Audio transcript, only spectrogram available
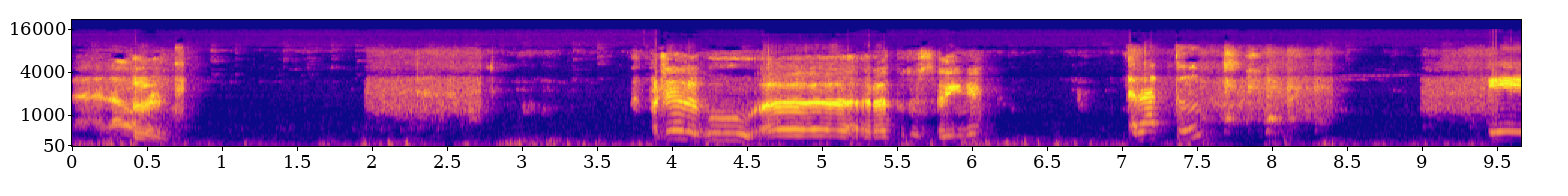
Betul. Macam lagu uh, Ratu tu sering dia? Ratu. Eh,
